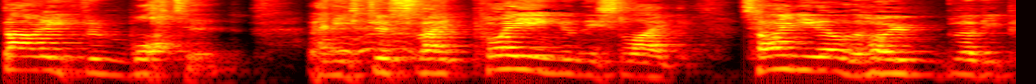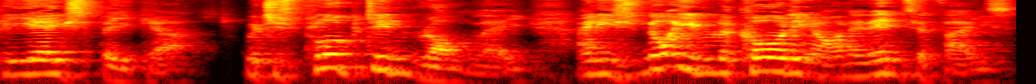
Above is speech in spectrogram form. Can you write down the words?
Barry from Watton. And he's just like playing in this like tiny little home bloody PA speaker, which is plugged in wrongly. And he's not even recording it on an interface.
